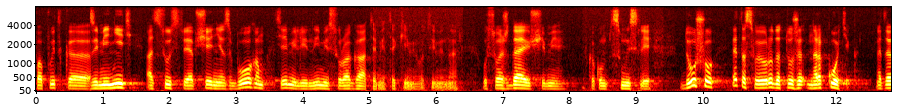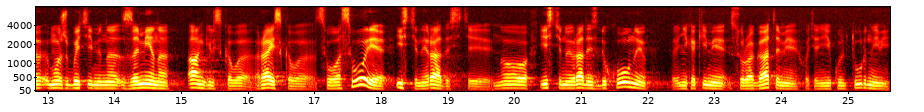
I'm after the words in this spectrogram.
попытка заменить отсутствие общения с Богом теми или иными суррогатами, такими вот именно услаждающими в каком-то смысле душу. Это своего рода тоже наркотик. Это может быть именно замена ангельского, райского словословия, истинной радости, но истинную радость духовную никакими суррогатами, хоть они и культурными,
